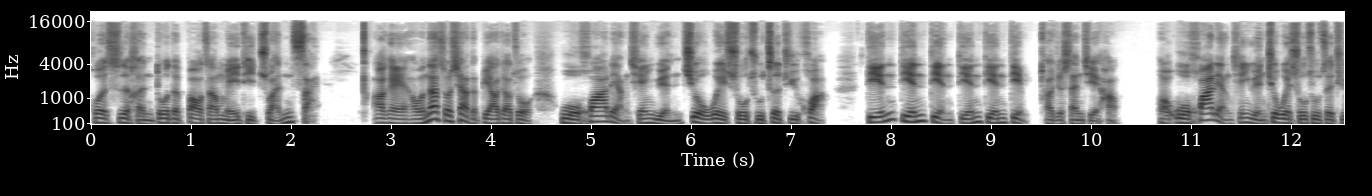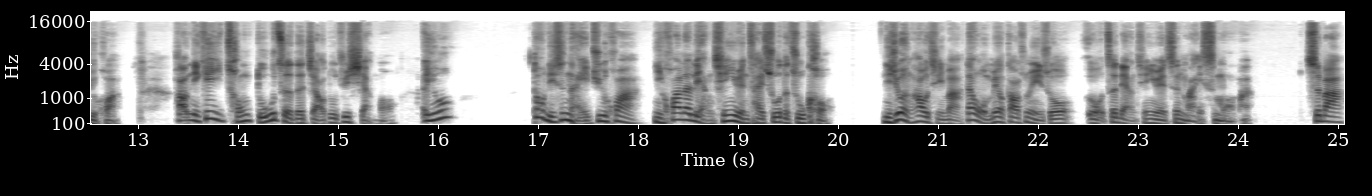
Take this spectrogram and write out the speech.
或者是很多的报章媒体转载。OK，我那时候下的标叫做“我花两千元就为说出这句话”，点点点点点点，好就三节号。哦，我花两千元就为说出这句话。好，你可以从读者的角度去想哦。哎呦，到底是哪一句话？你花了两千元才说得出口，你就很好奇嘛。但我没有告诉你说我这两千元是买什么嘛。是吧？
